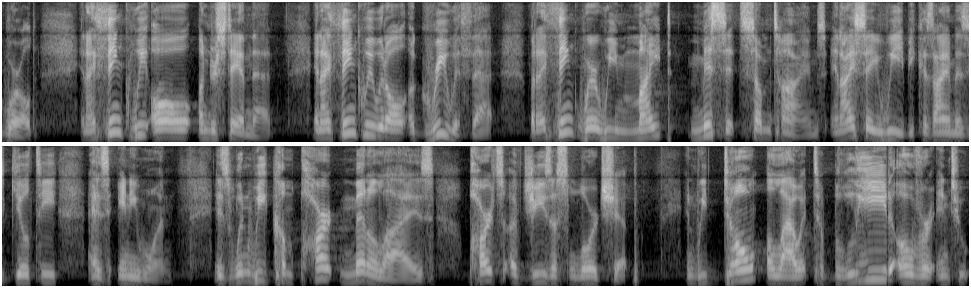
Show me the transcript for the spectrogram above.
world. And I think we all understand that. And I think we would all agree with that. But I think where we might miss it sometimes, and I say we because I am as guilty as anyone, is when we compartmentalize parts of Jesus' lordship and we don't allow it to bleed over into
